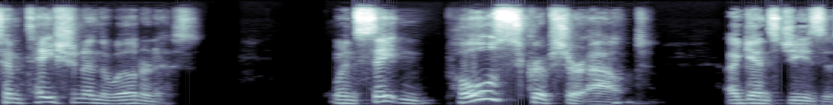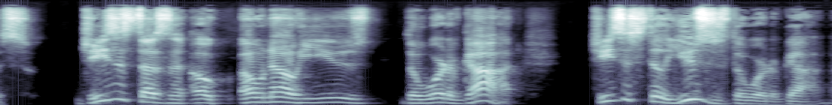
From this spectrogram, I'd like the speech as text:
temptation in the wilderness when satan pulls scripture out against jesus jesus doesn't oh oh no he used the word of god. Jesus still uses the word of god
